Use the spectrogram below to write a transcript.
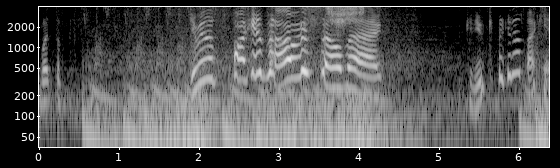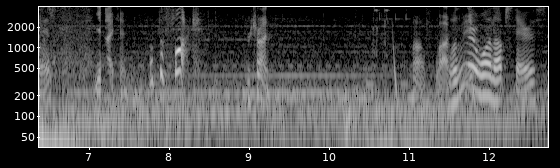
What the? F Give me the fucking power cell back. Can you pick it up? I can't. Yeah, I can. What the fuck? We're trying. Oh, fuck. Wasn't me. there one upstairs?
